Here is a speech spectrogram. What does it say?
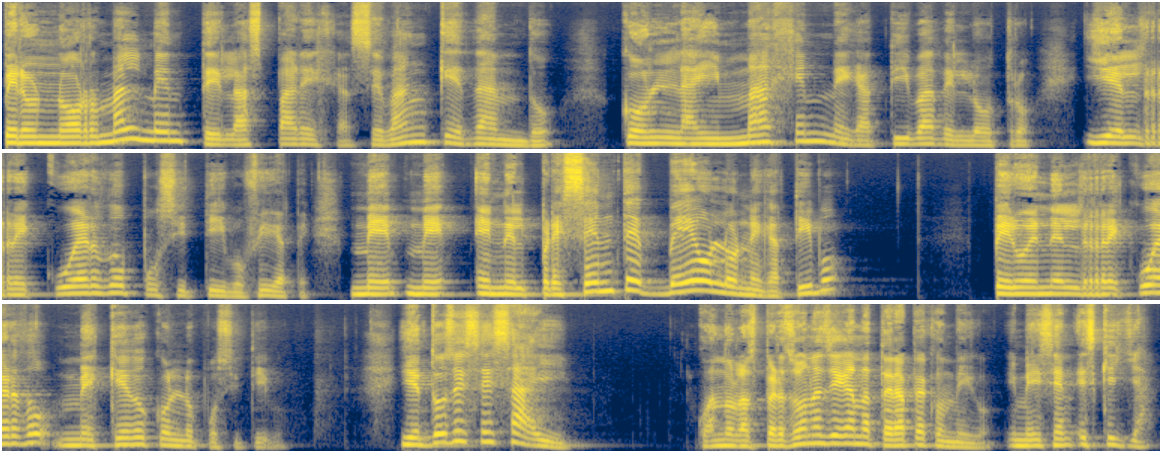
Pero normalmente las parejas se van quedando con la imagen negativa del otro y el recuerdo positivo. Fíjate, me, me, en el presente veo lo negativo, pero en el recuerdo me quedo con lo positivo. Y entonces es ahí, cuando las personas llegan a terapia conmigo y me dicen, es que ya,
